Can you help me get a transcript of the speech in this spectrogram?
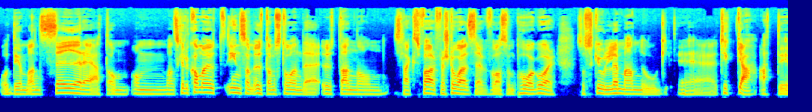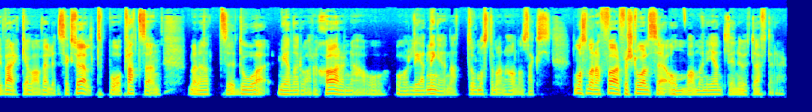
Och det man säger är att om, om man skulle komma ut, in som utomstående utan någon slags förförståelse för vad som pågår så skulle man nog eh, tycka att det verkar vara väldigt sexuellt på platsen. Men att eh, då menar då arrangörerna och, och ledningen att då måste man ha någon slags, då måste man ha förförståelse om vad man egentligen är ute efter där.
